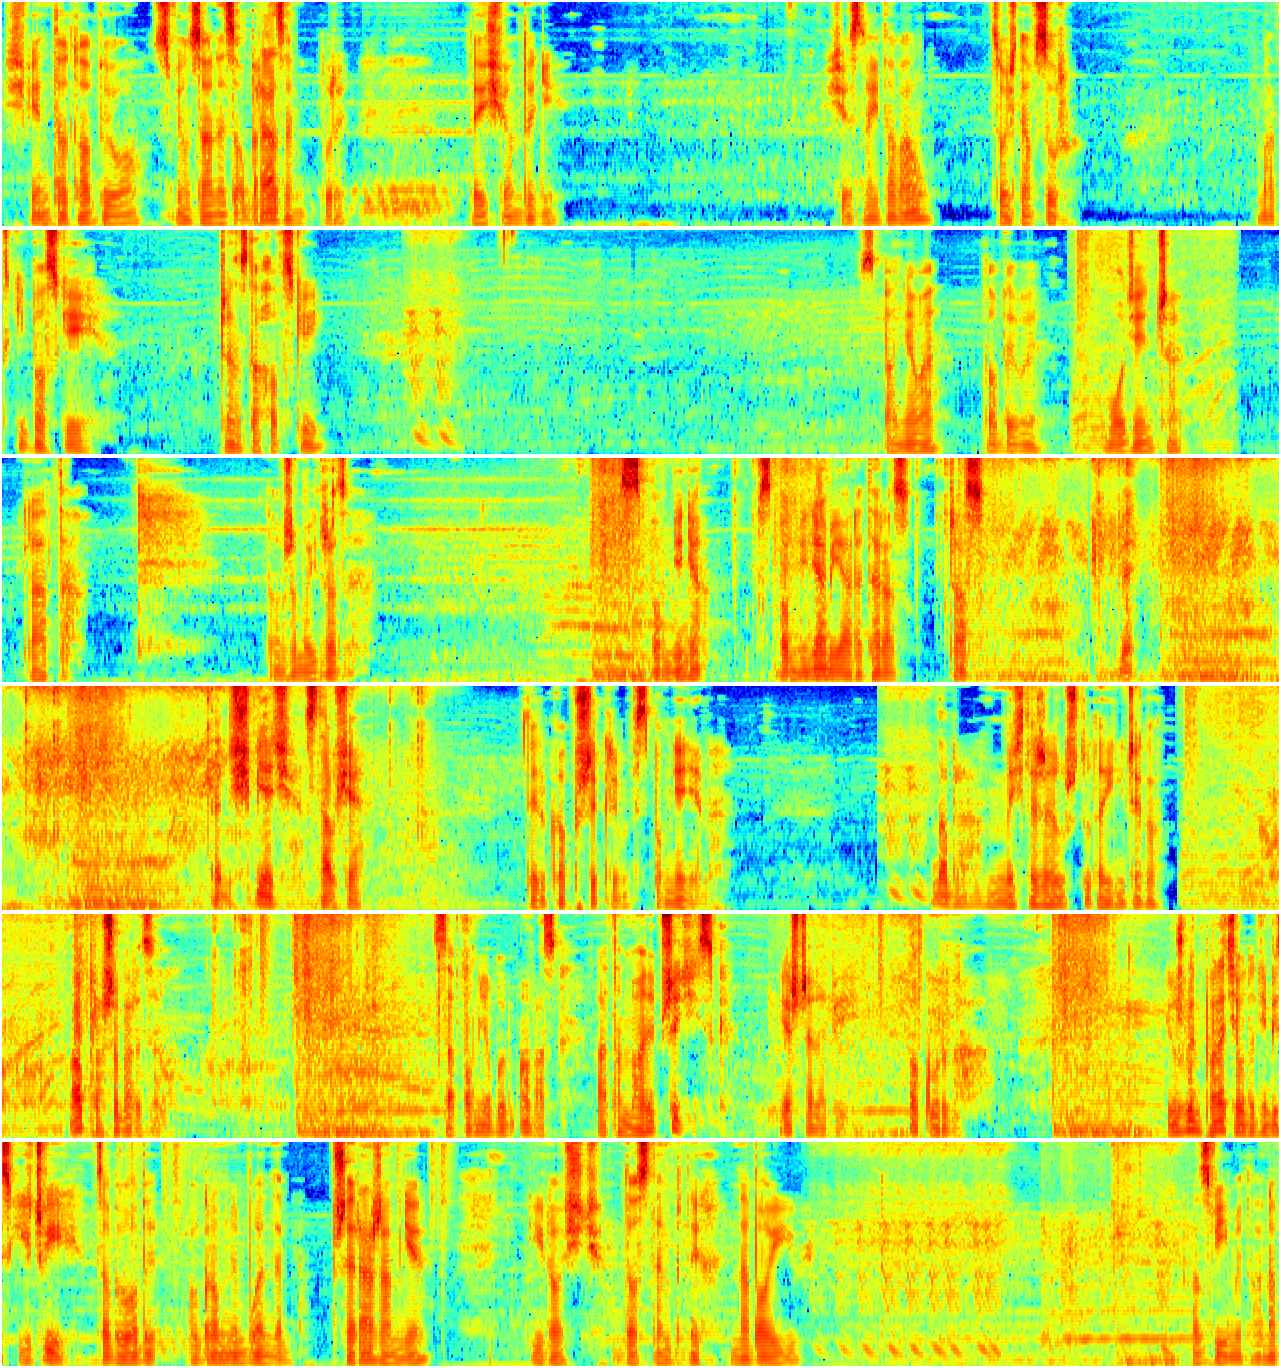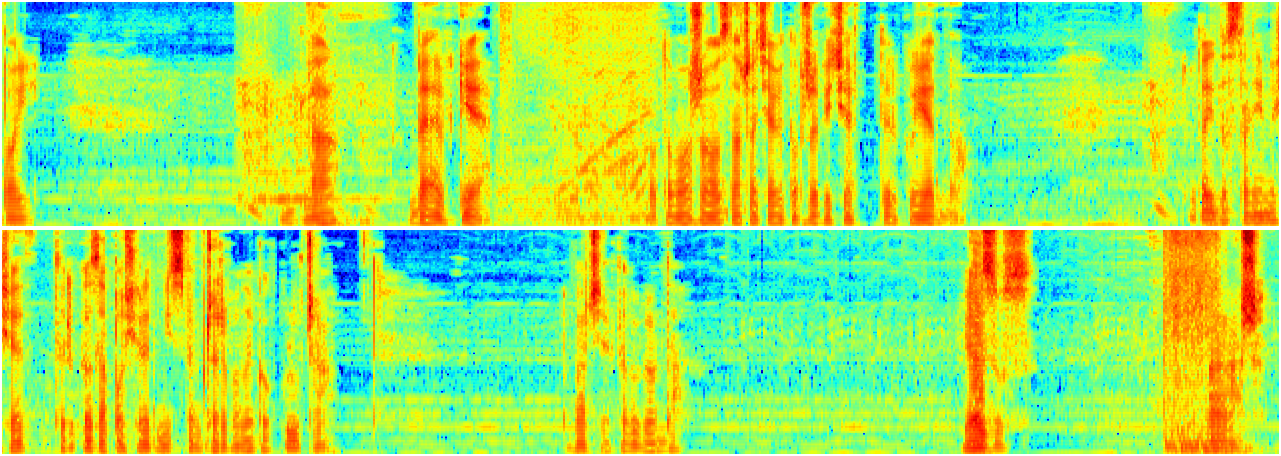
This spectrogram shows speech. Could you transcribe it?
Święto to było związane z obrazem, który tej świątyni się znajdował. Coś na wzór Matki Boskiej Częstochowskiej. Wspaniałe to były młodzieńcze lata. Dobrze, moi drodzy. Wspomnienia wspomnieniami, ale teraz czas. by Ten śmieć stał się tylko przykrym wspomnieniem. Dobra, myślę, że już tutaj niczego. O, proszę bardzo. Zapomniałbym o was. A to mały przycisk. Jeszcze lepiej. O kurwa. Już bym poleciał do niebieskich drzwi, co byłoby ogromnym błędem. Przeraża mnie ilość dostępnych naboi. Nazwijmy to naboi. Dla BFG. Bo to może oznaczać, jak dobrze wiecie, tylko jedno. Tutaj dostaniemy się tylko za pośrednictwem czerwonego klucza. Popatrzcie, jak to wygląda. Jezus. Masz.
